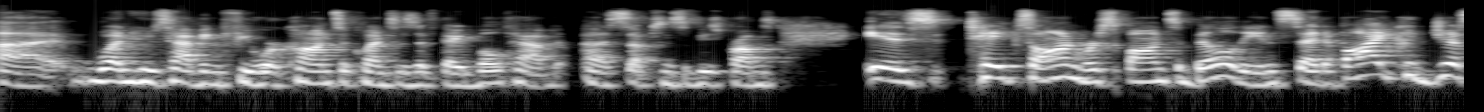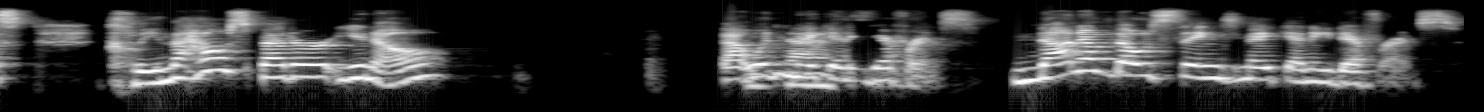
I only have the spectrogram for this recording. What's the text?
uh, one who's having fewer consequences if they both have uh, substance abuse problems is takes on responsibility and said if i could just clean the house better you know? That wouldn't yes. make any difference. None of those things make any difference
